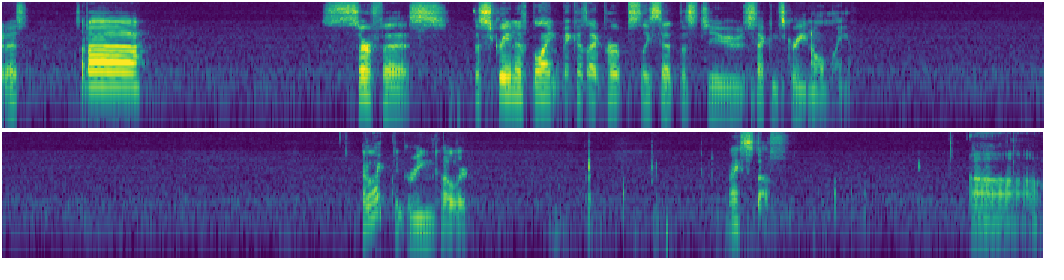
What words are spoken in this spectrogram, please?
it is. Ta-da! Surface. The screen is blank because I purposely set this to second screen only. I like the green color. Nice stuff. Um,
